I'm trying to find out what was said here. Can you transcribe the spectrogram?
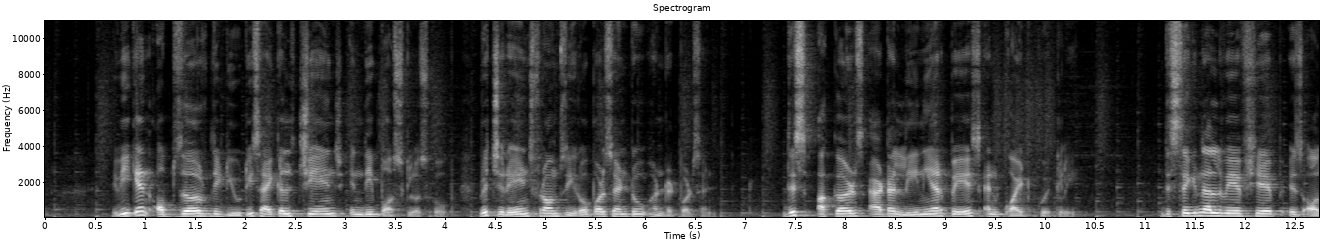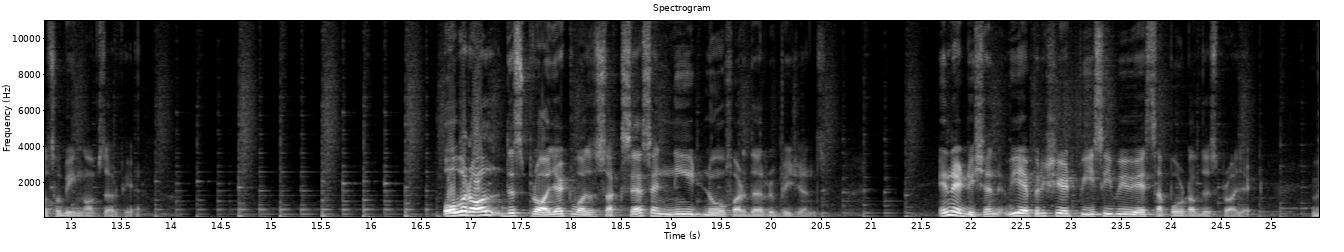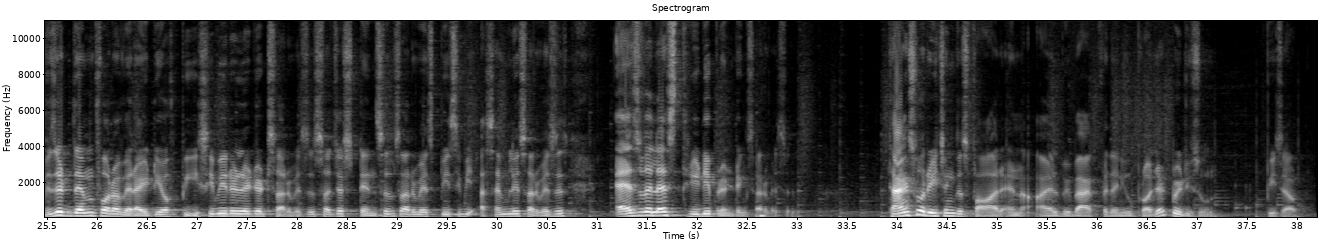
We can observe the duty cycle change in the BOXcilloscope, which range from 0% to 100%. This occurs at a linear pace and quite quickly. The signal wave shape is also being observed here. Overall, this project was a success and need no further revisions. In addition, we appreciate PCBWay's support of this project. Visit them for a variety of PCB related services such as stencil service, PCB assembly services, as well as 3D printing services. Thanks for reaching this far and I'll be back with a new project pretty soon. Peace out.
